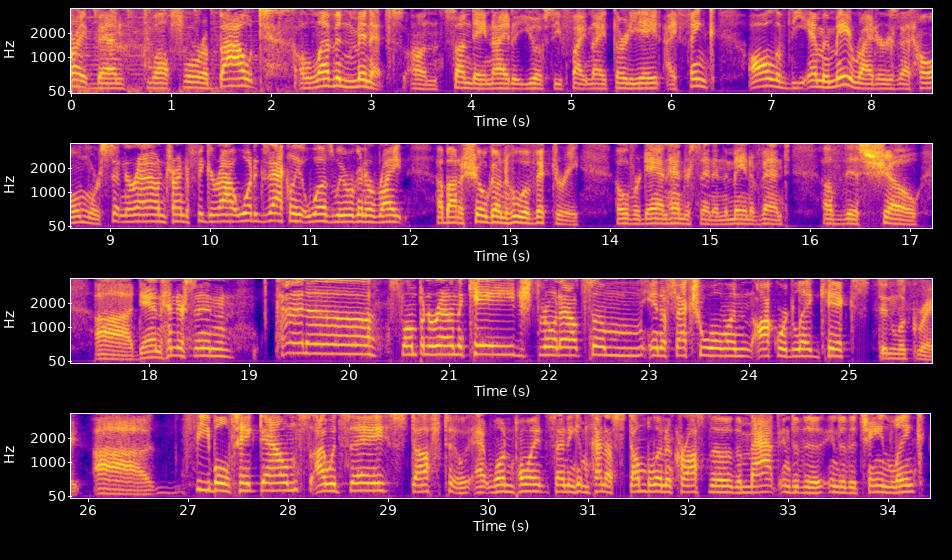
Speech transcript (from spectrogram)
All right, Ben. Well, for about 11 minutes on Sunday night at UFC Fight Night 38, I think all of the MMA writers at home were sitting around trying to figure out what exactly it was we were going to write about a Shogun Rua victory over Dan Henderson in the main event of this show. Uh, Dan Henderson kind of slumping around the cage, throwing out some ineffectual and awkward leg kicks Didn't look great. uh, feeble takedowns, I would say, stuffed at one point, sending him kind of stumbling across the, the mat into the into the chain link,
